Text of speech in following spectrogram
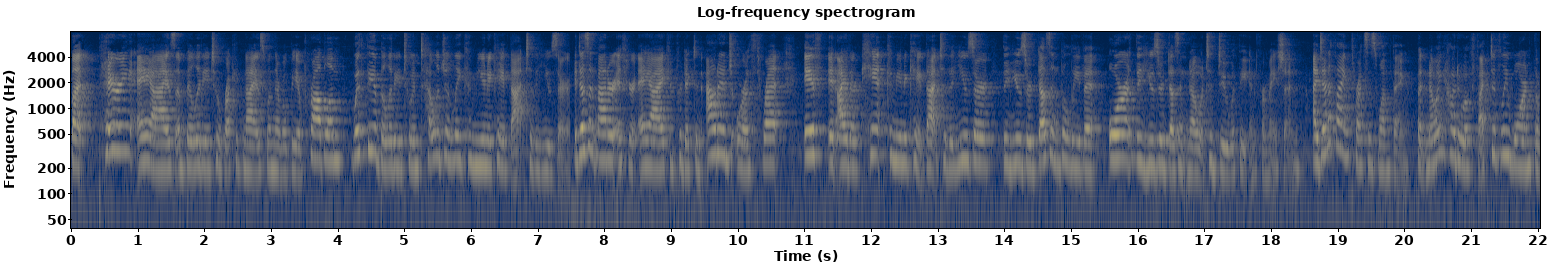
but pairing AI's ability to recognize when there will be a problem with the ability to intelligently communicate that to the user. It doesn't matter if your AI can predict an outage or a threat, if it either can't communicate that to the user, the user doesn't believe it, or the user doesn't know what to do with the information. Identifying threats is one thing, but knowing how to effectively warn the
